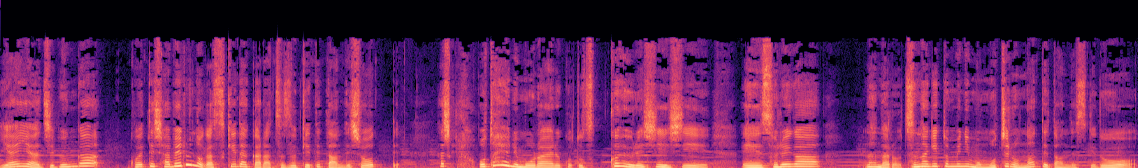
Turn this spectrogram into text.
いやいや、自分がこうやって喋るのが好きだから続けてたんでしょって。確かに、お便りもらえることすっごい嬉しいし、えー、それが、なんだろう、つなぎ止めにももちろんなってたんですけど、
